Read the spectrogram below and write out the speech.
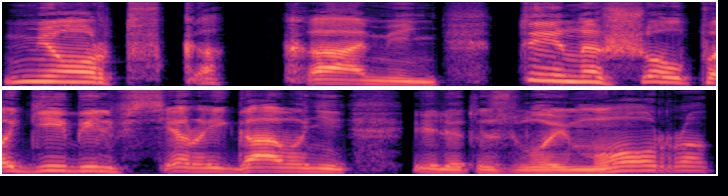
Мертв, как камень! Ты нашел погибель в серой гавани, или это злой морок?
